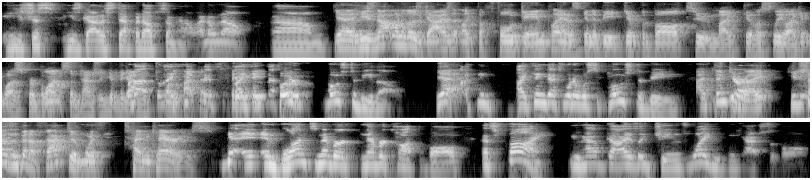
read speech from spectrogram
He's just he's got to step it up somehow. I don't know. Um, yeah, he's not one of those guys that like the full game plan is going to be give the ball to Mike Gillislee like it was for Blunt. Sometimes you give the guy like 25 I think that's, I think that's what it's supposed to be, though. Yeah, I think I think that's what it was supposed to be. I think you're right. He just hasn't been effective with 10 carries. Yeah, and, and Blunt never never caught the ball. That's fine. You have guys like James White who can catch the ball,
